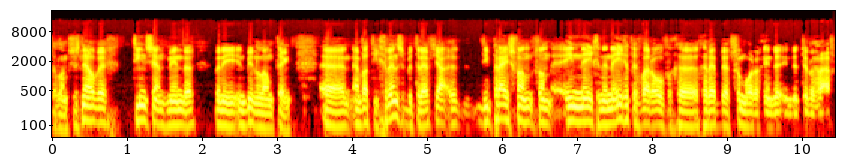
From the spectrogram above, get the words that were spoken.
langs de snelweg, 10 cent minder wanneer je in het binnenland tankt. Uh, en wat die grenzen betreft, ja, eh, die prijs van, van 1,99 waarover ge, gerept werd vanmorgen in de, in de Telegraaf,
